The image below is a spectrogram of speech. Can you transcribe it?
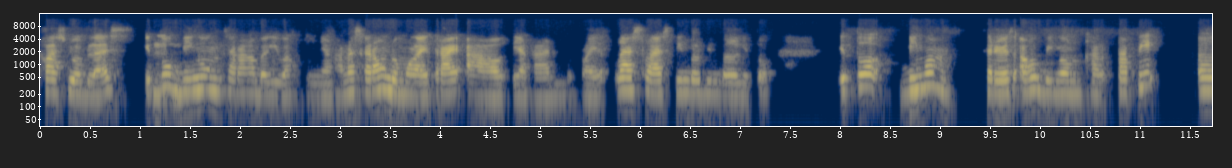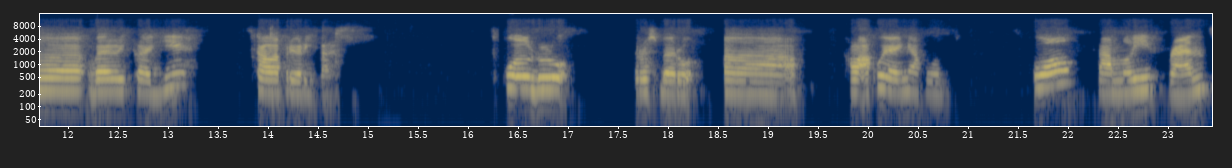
kelas 12 itu hmm. bingung cara ngebagi waktunya karena sekarang udah mulai try out ya kan, udah mulai les les bimbel-bimbel gitu. Itu bingung, serius aku bingung. Tapi uh, balik lagi skala prioritas. School dulu terus baru uh, kalau aku ya ini aku school, family, friends,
